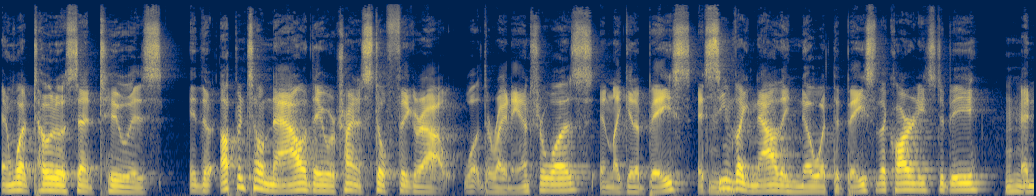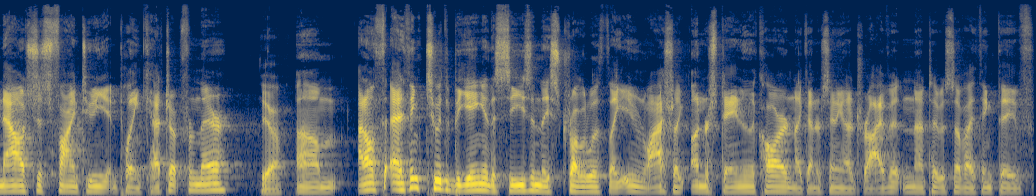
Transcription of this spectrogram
and what Toto said too is the, up until now they were trying to still figure out what the right answer was and like get a base. It seems like now they know what the base of the car needs to be, and now it's just fine tuning it and playing catch up from there. Yeah, Um, I don't. Th- I think too at the beginning of the season they struggled with like even last year, like understanding the car and like understanding how to drive it and that type of stuff. I think they've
